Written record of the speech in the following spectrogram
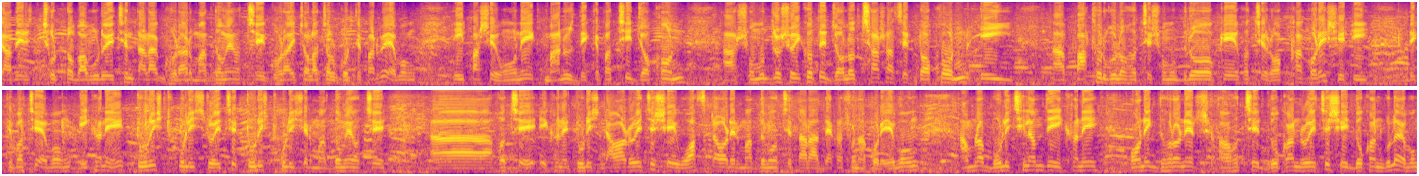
যাদের ছোট্ট বাবু রয়েছেন, তারা ঘোড়ার মাধ্যমে হচ্ছে ঘোড়ায় চলাচল করতে পারবে এবং এই পাশে অনেক মানুষ দেখতে পাচ্ছি যখন সমুদ্র সৈকতে জলোচ্ছ্বাস আছে তখন এই পাথরগুলো হচ্ছে সমুদ্রকে হচ্ছে রক্ষা করে সেটি দেখতে পাচ্ছি এবং এখানে টুরিস্ট পুলিশ রয়েছে। টুরিস্ট পুলিশের মাধ্যমে হচ্ছে হচ্ছে এখানে টুরিস্ট টাওয়ার রয়েছে। সেই ওয়াচ টাওয়ারের মাধ্যমে হচ্ছে তারা দেখাশোনা করে এবং আমরা বলেছিলাম যে এখানে অনেক ধরনের হচ্ছে দোকান রয়েছে। সেই দোকানগুলো এবং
